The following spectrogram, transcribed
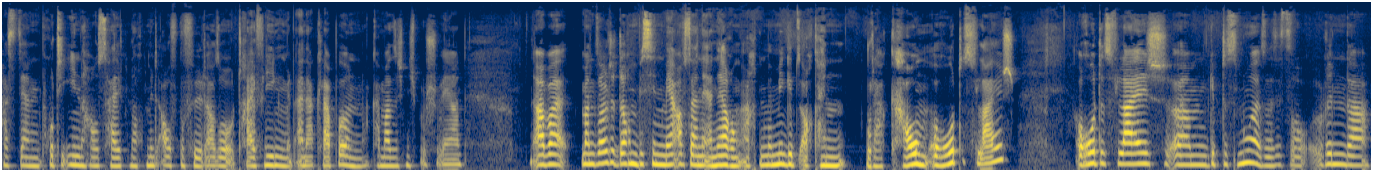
hast den Proteinhaushalt noch mit aufgefüllt. Also drei Fliegen mit einer Klappe und kann man sich nicht beschweren. Aber man sollte doch ein bisschen mehr auf seine Ernährung achten. Bei mir gibt es auch kein oder kaum rotes Fleisch. Rotes Fleisch ähm, gibt es nur, also es ist so Rinder,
